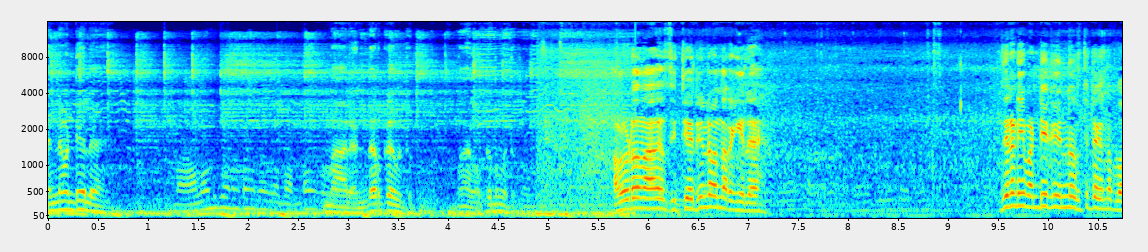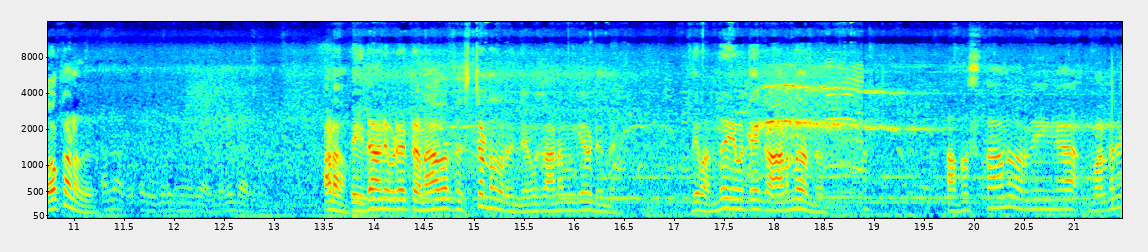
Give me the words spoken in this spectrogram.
എന്നെ വണ്ടിയല്ലേ? നാ രണ്ടുപേർക്കേ പറ്റും നാൽക്കൊന്നും പറ്റും അവിടെ വന്ന് സിറ്റി ഏരിയന്റെ വന്ന് ഇറങ്ങിയില്ലേ? ഈ വണ്ടിയൊക്കെ ഇന്ന് നിർത്തിട്ടേക്കുന്ന ബ്ലോക്കാണത് ആണോ? ഇതാണ് ഇവിടെ ടണാവ ഫെസ്റ്റ് ഉണ്ടെന്ന് പറഞ്ഞില്ലേ? ഞങ്ങൾ കാണാൻ വേണ്ടി വന്നേ. ഇത് വന്നു കഴിയുമ്പോഴത്തേക്കും കാണുന്നതുണ്ട് അവസ്ഥ എന്ന് പറഞ്ഞു കഴിഞ്ഞാൽ വളരെ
